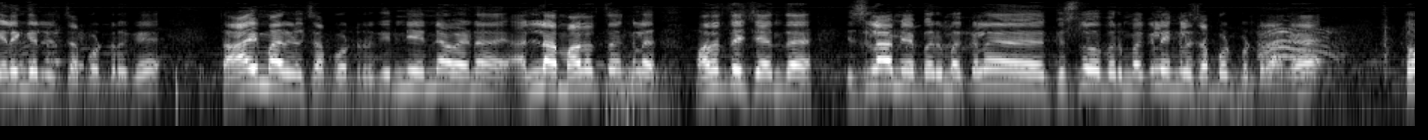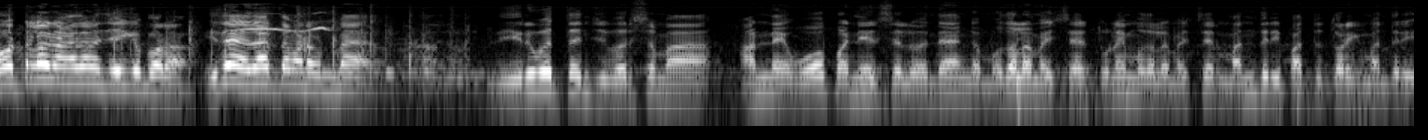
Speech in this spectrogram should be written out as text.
இளைஞர்கள் சப்போர்ட் இருக்கு தாய்மார்கள் சப்போர்ட் இருக்கு. இன்னும் என்ன வேணும்? எல்லா மதத்தங்களும் மதத்தை சேர்ந்த இஸ்லாமிய பெருமக்களும் கிறிஸ்துவ பெருமக்களும் எங்களை சப்போர்ட் பண்றாங்க. டோட்டலாக நாங்கள் தானே ஜெயிக்க போறோம். இதே யதார்த்தமான உண்மை. இந்த இருபத்தஞ்சு வருஷமா அன்னை ஓ பன்னீர்செல்வம் தான் எங்கள் முதலமைச்சர் துணை முதலமைச்சர் மந்திரி பத்து துறைக்கு மந்திரி.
